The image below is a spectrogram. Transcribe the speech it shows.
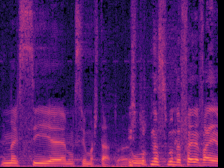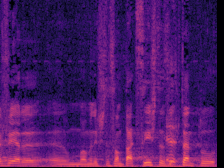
merecia, merecia uma estátua. Isto porque na segunda-feira vai haver eh, uma manifestação de taxistas e, eh, portanto,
